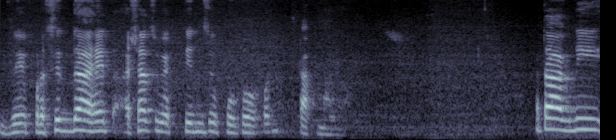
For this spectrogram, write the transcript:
जे प्रसिद्ध आहेत अशाच व्यक्तींचे फोटो आपण टाकणार आहोत. आता अगदी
